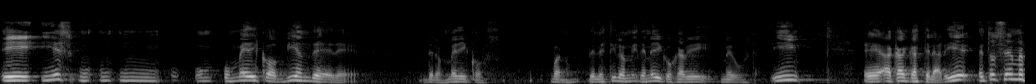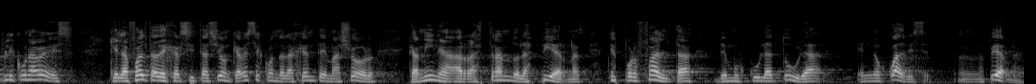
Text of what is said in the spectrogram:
Y, es un, médico bien de, los médicos, bueno, del estilo de médicos que a mí me gusta. Y eh, acá en Castelar. Y entonces él me explicó una vez que la falta de ejercitación, que a veces cuando la gente mayor camina arrastrando las piernas, es por falta de musculatura en los cuádriceps, en las piernas,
